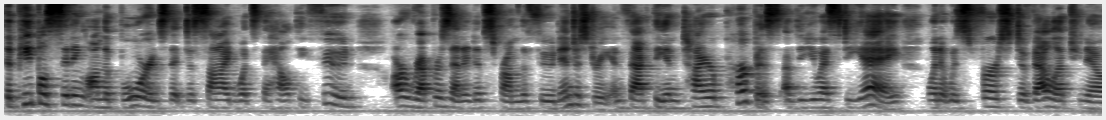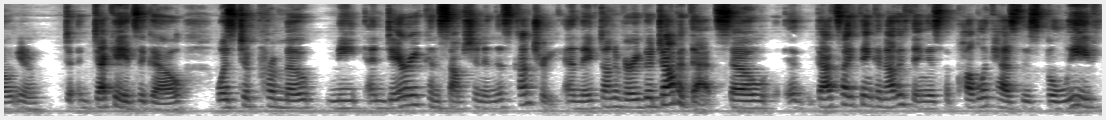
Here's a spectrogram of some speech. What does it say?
the people sitting on the boards that decide what's the healthy food are representatives from the food industry. In fact, the entire purpose of the USDA, when it was first developed, you know, you know, d- decades ago, was to promote meat and dairy consumption in this country and they've done a very good job at that. So uh, that's i think another thing is the public has this belief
